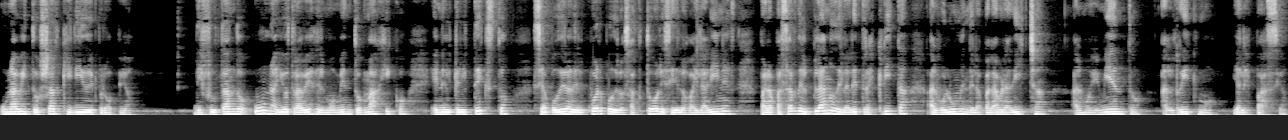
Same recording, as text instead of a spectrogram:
un hábito ya adquirido y propio, disfrutando una y otra vez del momento mágico en el que el texto se apodera del cuerpo de los actores y de los bailarines para pasar del plano de la letra escrita al volumen de la palabra dicha, al movimiento, al ritmo y al espacio.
